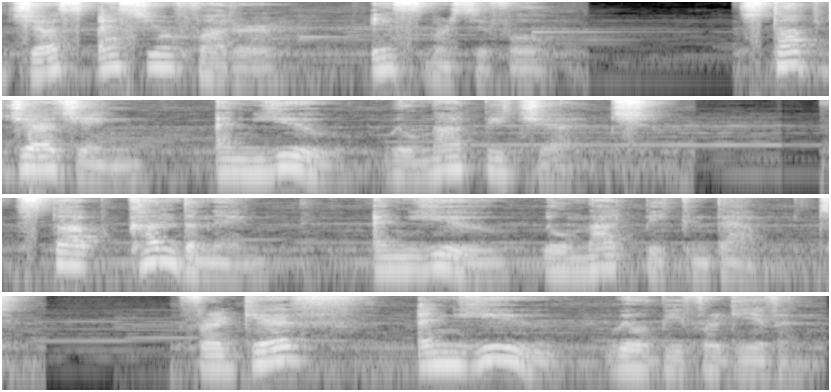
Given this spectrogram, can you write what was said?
just as your Father is merciful. Stop judging, and you will not be judged. Stop condemning, and you will not be condemned. Forgive, and you will be forgiven.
